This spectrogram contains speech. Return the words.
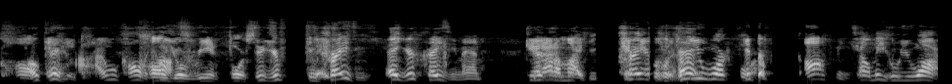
Call Okay, anybody. I will call the Call cops. your reinforcements. Dude, you're fucking crazy. Hey, you're crazy, man. Get out of my Crazy. neighborhood. Hey, you work for? Get the f- off me. Tell me who you are.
